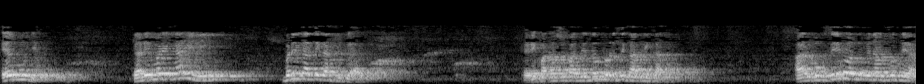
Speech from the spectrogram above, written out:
ilmunya. Dari mereka ini bertingkat-tingkat juga. Dari para sahabat itu bertingkat-tingkat. Al-Muqtirun minal futya.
